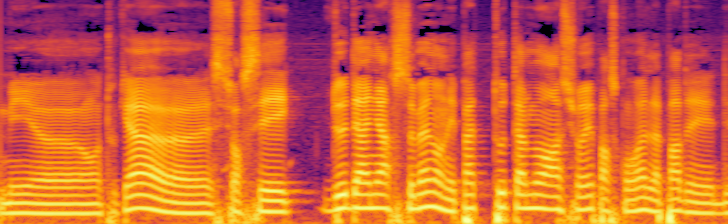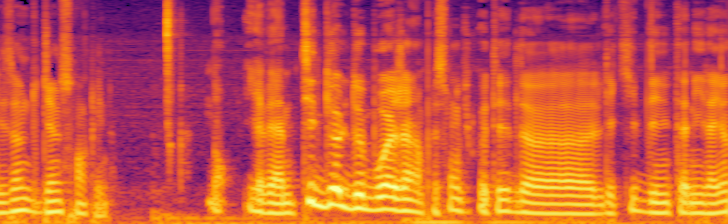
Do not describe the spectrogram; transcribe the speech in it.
Mais en tout cas, sur ces deux dernières semaines, on n'est pas totalement rassuré par ce qu'on voit de la part des hommes de James Franklin. Non, il y avait une petite gueule de bois, j'ai l'impression, du côté de l'équipe des Nittany Lions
